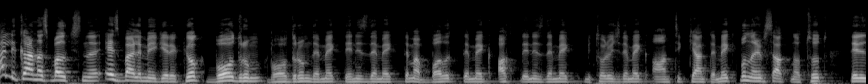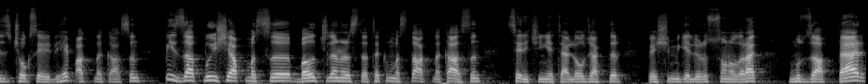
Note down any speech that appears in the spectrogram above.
Halikarnas balıkçısını ezberlemeye gerek yok. Bodrum, Bodrum demek, deniz demek, değil mi? Balık demek, Akdeniz demek, mitoloji demek, antik kent demek. Bunların hepsi aklına tut. Denizi çok sevdiği hep aklına kalsın. Bizzat bu işi yapması, balıkçıların arasında takılması da aklına kalsın. Senin için yeterli olacaktır. Ve şimdi geliyoruz son olarak Muzaffer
